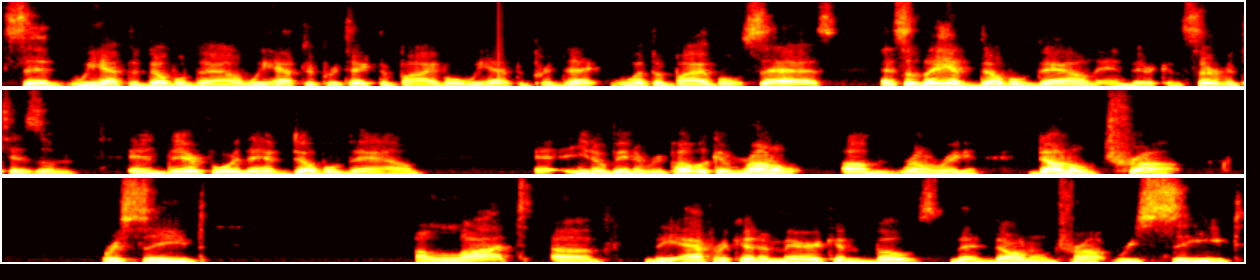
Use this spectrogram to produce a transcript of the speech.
said we have to double down, we have to protect the Bible, we have to protect what the Bible says. And so they have doubled down in their conservatism, and therefore they have doubled down, uh, you know, being a Republican. Ronald, um, Ronald Reagan, Donald Trump received a lot of the African American votes that Donald Trump received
